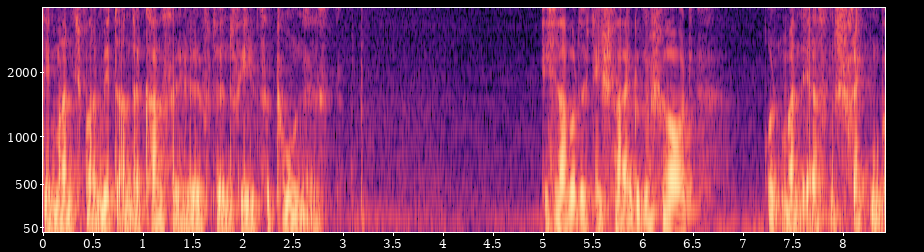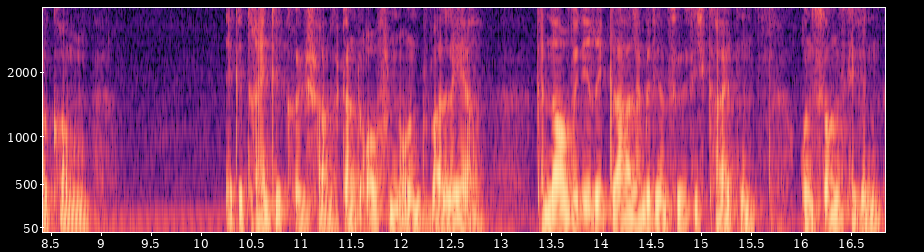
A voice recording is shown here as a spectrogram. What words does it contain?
die manchmal mit an der Kasse hilft, wenn viel zu tun ist. Ich habe durch die Scheibe geschaut und meinen ersten Schrecken bekommen. Der Getränkekühlschrank stand offen und war leer, genau wie die Regale mit den Süßigkeiten und sonstigen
